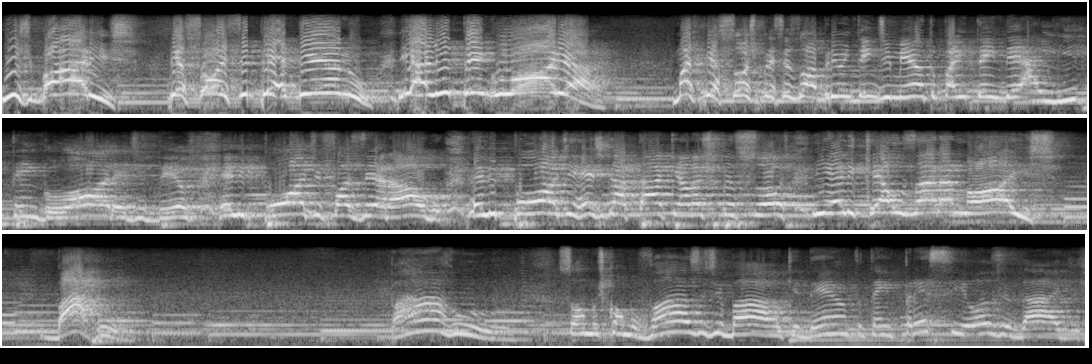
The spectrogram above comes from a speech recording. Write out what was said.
Os bares, pessoas se perdendo e ali tem glória. Mas pessoas precisam abrir o entendimento para entender. Ali tem glória de Deus. Ele pode fazer algo. Ele pode resgatar aquelas pessoas. E Ele quer usar a nós. Barro barro. Somos como vaso de barro que dentro tem preciosidades.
